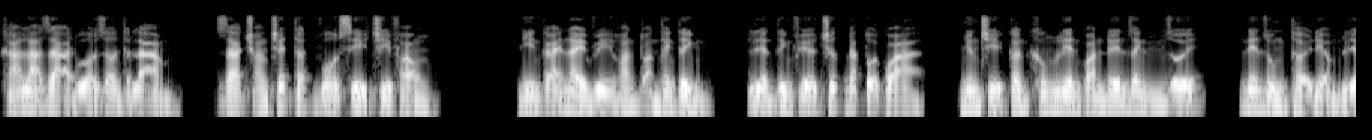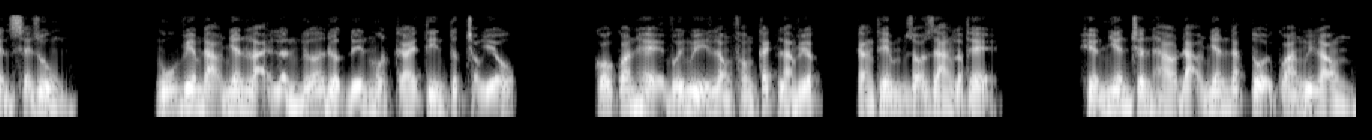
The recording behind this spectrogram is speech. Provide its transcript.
khá là giả đùa dỡn thật làm, giả choáng chết thật vô sỉ chi phong nhìn cái này vị hoàn toàn thanh tỉnh, liền tính phía trước đắc tội qua, nhưng chỉ cần không liên quan đến danh giới, nên dùng thời điểm liền sẽ dùng. Ngũ viêm đạo nhân lại lần nữa được đến một cái tin tức trọng yếu. Có quan hệ với ngụy long phong cách làm việc, càng thêm rõ ràng lập thể. Hiển nhiên chân hào đạo nhân đắc tội qua ngụy long,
